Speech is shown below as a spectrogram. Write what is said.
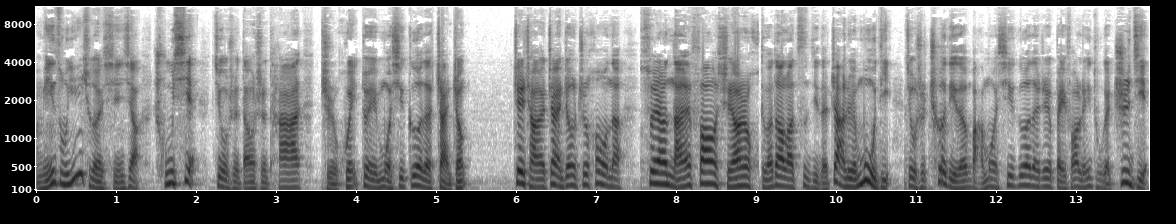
民族英雄的形象出现，就是当时他指挥对墨西哥的战争。这场战争之后呢，虽然南方实际上是得到了自己的战略目的，就是彻底的把墨西哥的这北方领土给肢解，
